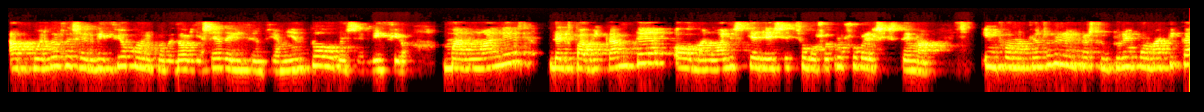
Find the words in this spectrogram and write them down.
acuerdos de servicio con el proveedor, ya sea de licenciamiento o de servicio, manuales del fabricante o manuales que hayáis hecho vosotros sobre el sistema, información sobre la infraestructura informática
